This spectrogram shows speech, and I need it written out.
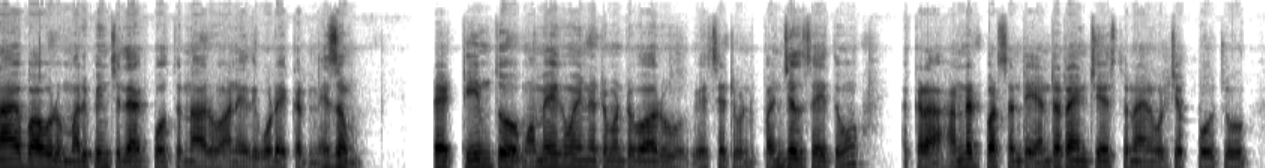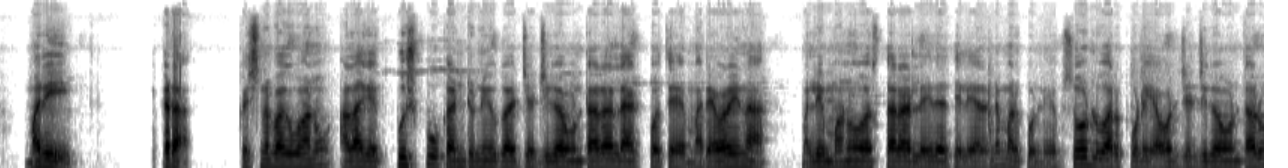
నాగబాబులు మరిపించలేకపోతున్నారు అనేది కూడా ఇక్కడ నిజం. టీంతో మమేకమైనటువంటి వారు వేసేటువంటి పంచెలు సైతం అక్కడ హండ్రెడ్ పర్సెంట్ ఎంటర్టైన్ చేస్తున్నాయని కూడా చెప్పుకోవచ్చు. మరి ఇక్కడ కృష్ణ భగవాను అలాగే ఖుష్బు కంటిన్యూగా జడ్జిగా ఉంటారా? లేకపోతే మరెవరైనా మళ్ళీ మను వస్తారా? లేదా తెలియాలంటే మరి కొన్ని ఎపిసోడ్ల వరకు కూడా ఎవరు జడ్జిగా ఉంటారు?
